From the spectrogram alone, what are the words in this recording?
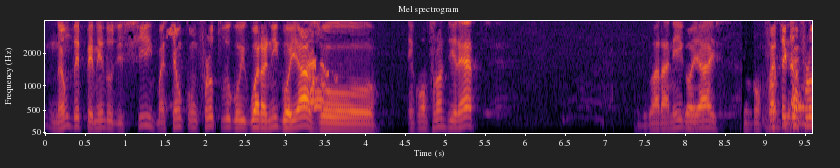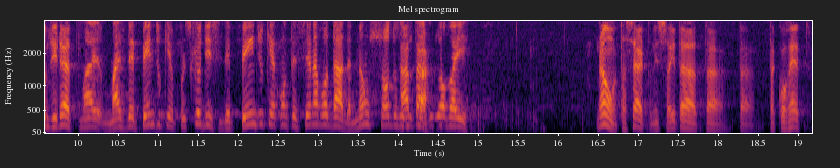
não dependendo de si, mas tem um confronto do Guarani Goiás ou tem confronto direto? Guarani Goiás. Vai ter direto. confronto direto? Mas, mas, depende do que. Por isso que eu disse, depende do que acontecer na rodada, não só do resultado ah, tá. do Havaí. Não, tá certo. Nisso aí tá, tá, tá, tá correto.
